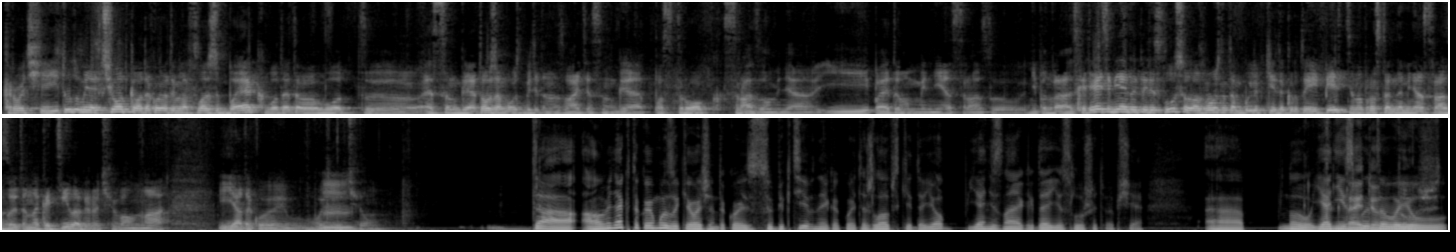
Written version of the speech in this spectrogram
короче, и тут у меня четко вот такой вот именно флешбэк вот этого вот э, СНГ, тоже может быть это назвать СНГ построк сразу у меня, и поэтому мне сразу не понравилось. Хотя если бы я это переслушал, возможно, там были какие-то крутые песни, но просто на меня сразу это накатило, короче, волна, и я такой выключил. Да, а у меня к такой музыке очень такой субъективный какой-то жлобский доеб. Я не знаю, когда ее слушать вообще. А, ну, я не Когда идёт испытываю...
